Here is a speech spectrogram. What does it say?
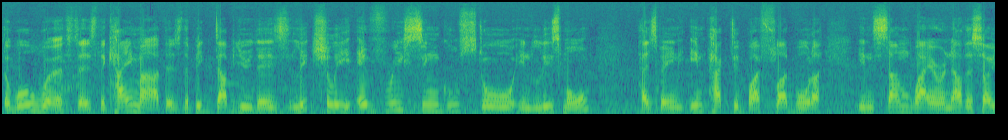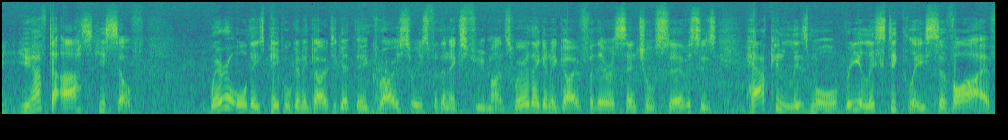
the Woolworths, there's the Kmart, there's the Big W, there's literally every single store in Lismore has been impacted by floodwater in some way or another. So you have to ask yourself, where are all these people going to go to get their groceries for the next few months? Where are they going to go for their essential services? How can Lismore realistically survive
